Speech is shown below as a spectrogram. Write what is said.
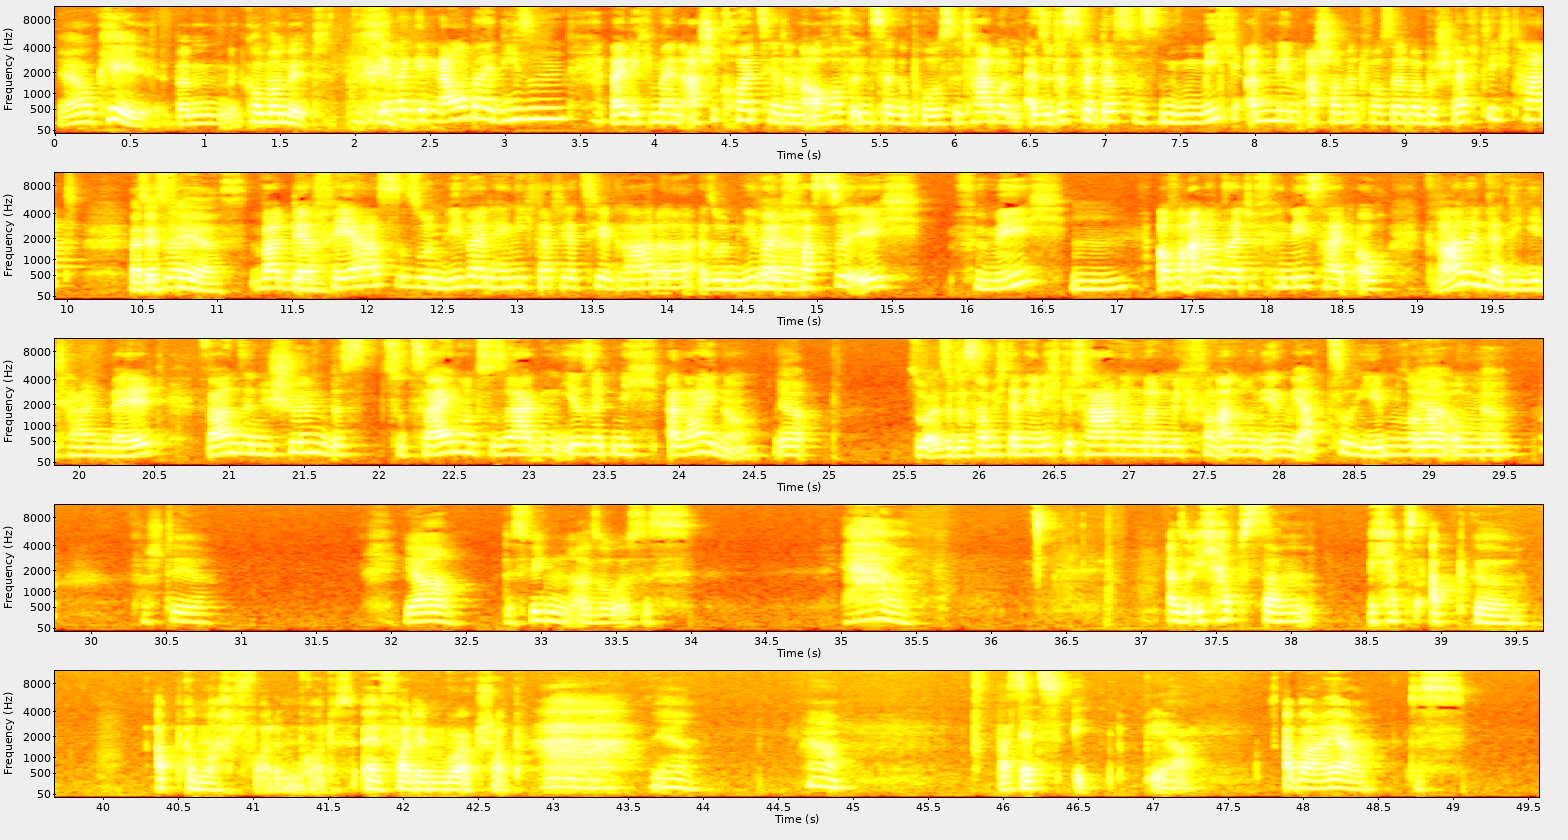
Ja, okay, dann komm mal mit. Ja, aber genau bei diesem, weil ich mein Aschekreuz ja dann auch auf Insta gepostet habe und also das war das, was mich an dem Aschermittwoch selber beschäftigt hat. War der Vers. War der Vers, so inwieweit hänge ich das jetzt hier gerade, also inwieweit Ja. faste ich für mich. Auf der anderen Seite finde ich es halt auch gerade in der digitalen Welt wahnsinnig schön, das zu zeigen und zu sagen, ihr seid nicht alleine. Ja, So, also das habe ich dann ja nicht getan, um dann mich von anderen irgendwie abzuheben, sondern ja, um ja. Verstehe. Ja, deswegen, also es ist, ja, also ich hab's dann, ich hab's abge, abgemacht vor dem Gottes, äh, vor dem Workshop. Ja, ja. Was jetzt, ich, ja. aber ja, das,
